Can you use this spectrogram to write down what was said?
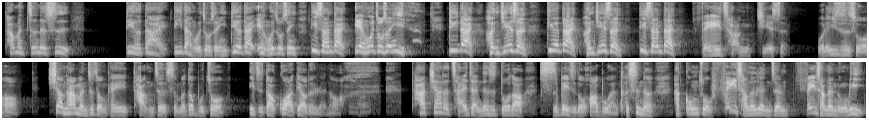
他们真的是第二代，第一代很会做生意，第二代也很会做生意，第三代也很会做生意。第一代很节省，第二代很节省，第三代非常节省。我的意思是说哈。像他们这种可以躺着什么都不做，一直到挂掉的人哦，他家的财产真是多到十辈子都花不完。可是呢，他工作非常的认真，非常的努力。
